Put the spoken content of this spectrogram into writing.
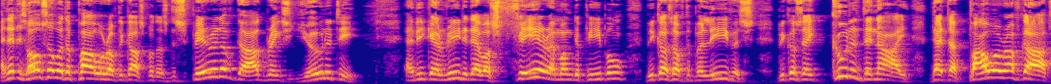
And that is also what the power of the gospel does. The Spirit of God brings unity. And we can read that there was fear among the people because of the believers, because they couldn't deny that the power of God,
